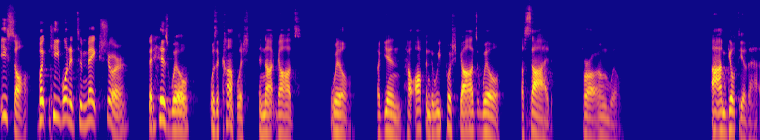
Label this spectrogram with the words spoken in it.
Esau, but he wanted to make sure that his will was accomplished and not God's will. Again, how often do we push God's will aside for our own will? I'm guilty of that.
